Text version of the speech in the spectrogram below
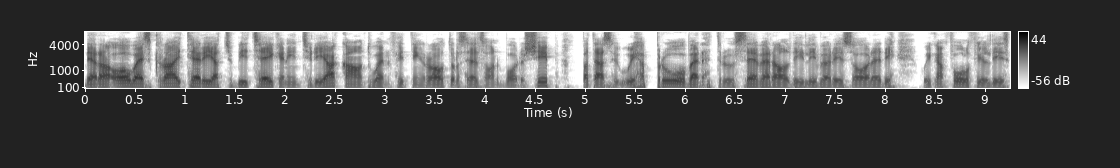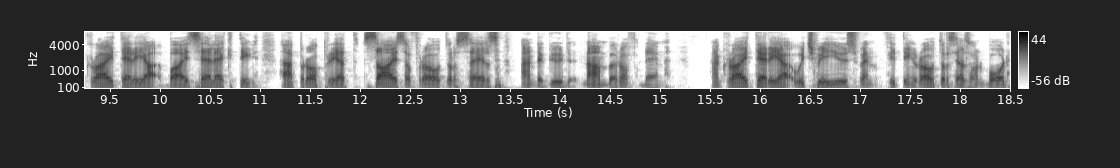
There are always criteria to be taken into the account when fitting rotor sails on board a ship, but as we have proven through several deliveries already, we can fulfill these criteria by selecting appropriate size of rotor sails and a good number of them. And criteria which we use when fitting rotor sails on board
